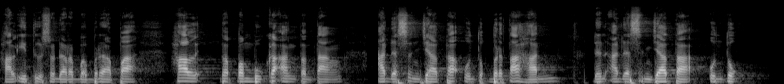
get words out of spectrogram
hal itu saudara beberapa hal pembukaan tentang ada senjata untuk bertahan dan ada senjata untuk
